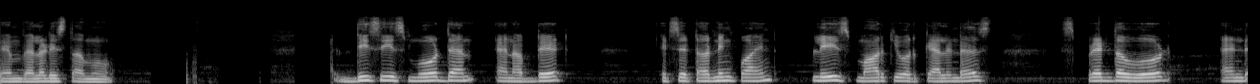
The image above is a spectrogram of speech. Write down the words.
మేము వెల్లడిస్తాము. This is more than an update it's a turning point please mark your calendars spread the word and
